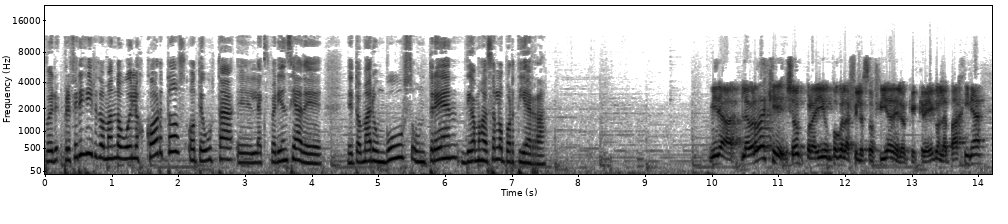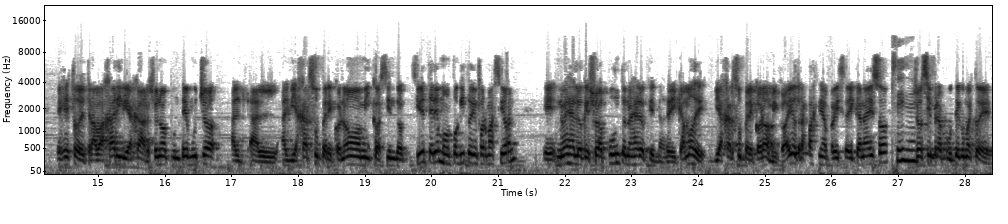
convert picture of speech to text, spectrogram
preferís ir tomando vuelos cortos o te gusta eh, la experiencia de, de tomar un bus, un tren, digamos, hacerlo por tierra? Mira, la verdad es que yo por ahí un poco la filosofía de lo que creé con la página es esto de trabajar y viajar. Yo no apunté mucho al, al, viajar súper económico, haciendo, si bien tenemos un poquito de información, eh, no es a lo que yo apunto, no es a lo que nos dedicamos de viajar súper económico. Hay otras páginas por ahí que se dedican a eso. Yo siempre apunté como esto de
